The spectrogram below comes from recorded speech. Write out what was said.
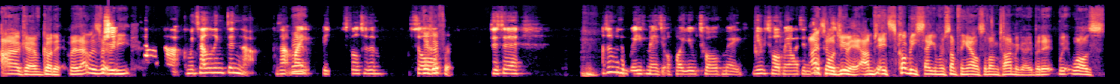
ah, okay, I've got it. But that was really, Can we tell LinkedIn that? Because that Yeah. might be useful to them. So yeah, go for it. There's a, I don't know whether we've made it up or you told me. You told me I didn't. I told you it. I'm, it's probably taken from something else a long time ago, but it, it was.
